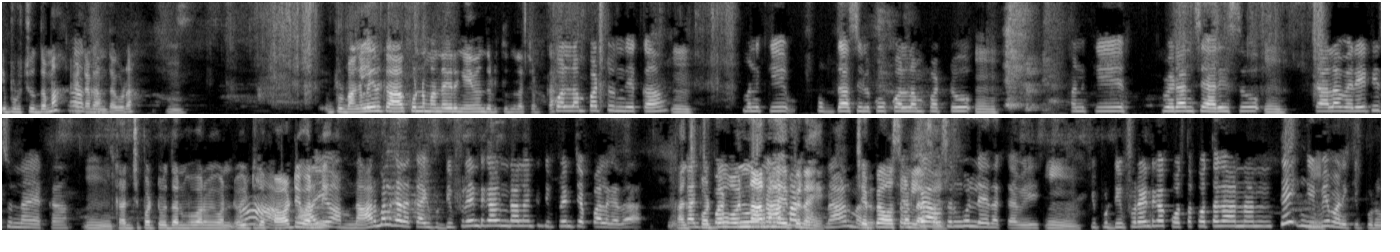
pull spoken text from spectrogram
ఇప్పుడు చూద్దామా ఐటమ్. అంతా కూడా. ఇప్పుడు మంగళగిరి కాకుండా మన దగ్గర ఏమేమి దొరుకుతుందో కొల్లం పట్టు ఉంది అక్క. మనకి ముగ్దా సిల్క్ కొల్లం పట్టు. మనకి విడాన్ శారీస్. చాలా వెరైటీస్ ఉన్నాయి అక్క. కంచిపట్టు ధర్మవరం ఇవన్నీ నార్మల్ కదా అక్క. ఇప్పుడు డిఫరెంట్గా ఉండాలంటే డిఫరెంట్ చెప్పాలి కదా. అవసరం కూడా లేదక్క అవి. ఇప్పుడు డిఫరెంట్గా కొత్త కొత్తగా అంటే ఇవే మనకి ఇప్పుడు.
